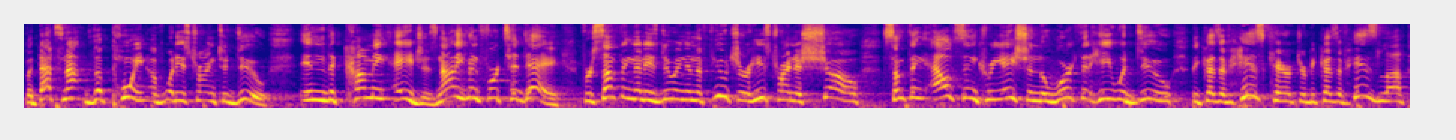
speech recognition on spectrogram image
but that's not the point of what He's trying to do. In the coming ages, not even for today, for something that He's doing in the future, He's trying to show something else in creation, the work that He would do because of His character, because of His love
